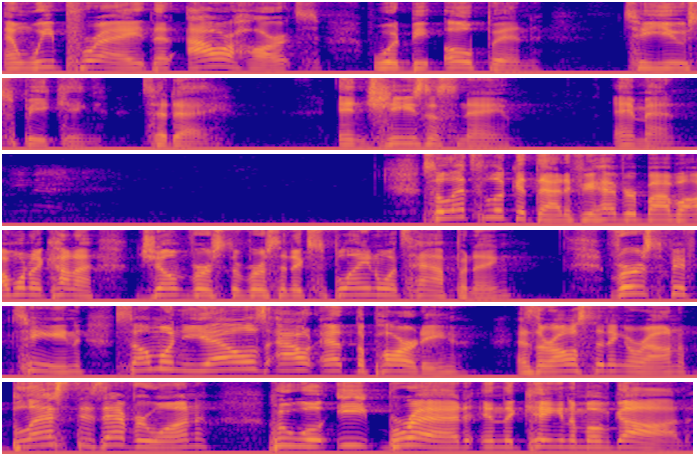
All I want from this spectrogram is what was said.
And we pray that our hearts would be open to you speaking today. In Jesus' name, amen. So let's look at that. If you have your Bible, I want to kind of jump verse to verse and explain what's happening. Verse 15 someone yells out at the party as they're all sitting around Blessed is everyone who will eat bread in the kingdom of God.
